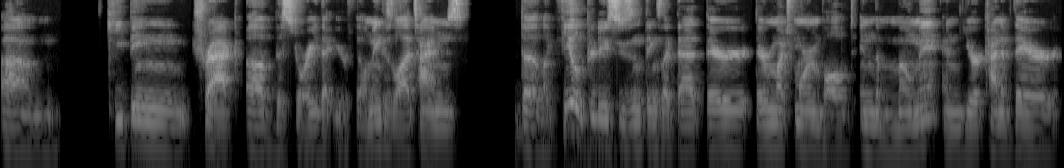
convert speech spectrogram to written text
um keeping track of the story that you're filming because a lot of times the like field producers and things like that they're they're much more involved in the moment and you're kind of their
